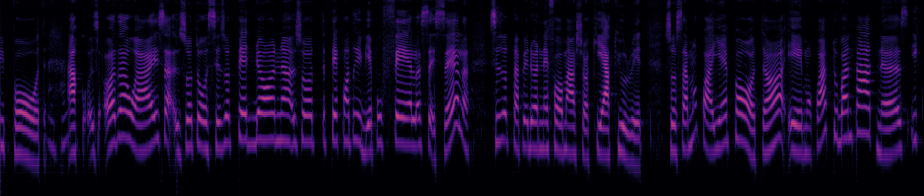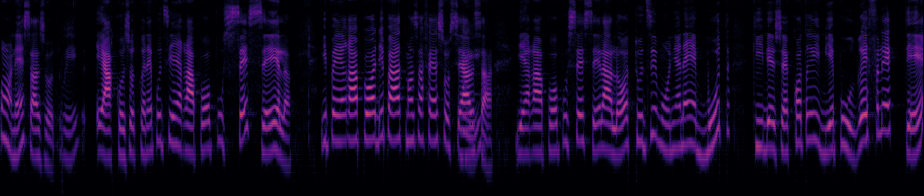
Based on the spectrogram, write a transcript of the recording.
report. Mm -hmm. Otherwise, les autres, si les autres peuvent contribuer pour faire CCL, si les autres peuvent donner information qui est accurate. So, ça, moi, quoi, est important, et moi, quoi, tous les partenaires, ils connaissent autres. Oui. Et cause de connaissent un rapport pour CCL. Il peut un rapport département des affaires sociales, oui. Il y a un rapport pour CCL, alors, tout le monde, y a un bout qui besoin pour refléter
